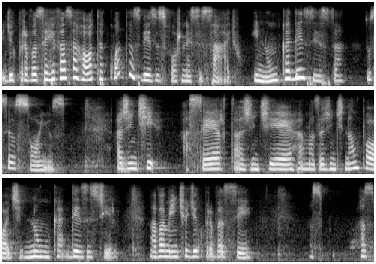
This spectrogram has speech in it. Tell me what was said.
Eu digo para você, refaça a rota quantas vezes for necessário e nunca desista dos seus sonhos. A gente acerta, a gente erra, mas a gente não pode nunca desistir. Novamente eu digo para você, as, as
